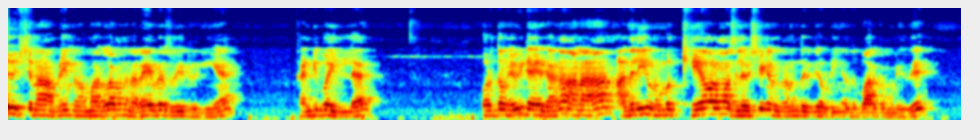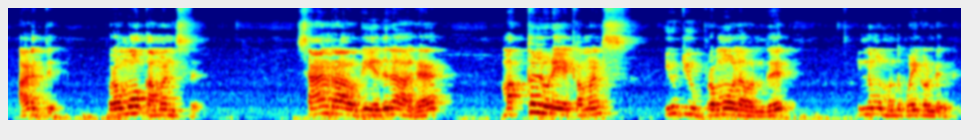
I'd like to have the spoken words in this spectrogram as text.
எவிக்ஷனா அப்படின்ற மாதிரிலாம் வந்து நிறைய பேர் சொல்லிட்டு இருக்கீங்க. கண்டிப்பாக இல்லை. ஒருத்தவங்க எவிட் ஆகிருக்காங்க ஆனால் அதுலேயும் ரொம்ப கேவலமாக சில விஷயங்கள் நடந்திருக்கு அப்படிங்கிறது பார்க்க முடியுது. அடுத்து ப்ரொமோ கமெண்ட்ஸு சாண்ட்ராவுக்கு எதிராக மக்களுடைய கமெண்ட்ஸ் யூடியூப் ப்ரொமோவில் வந்து இன்னமும் வந்து போய்க்கொண்டு இருக்கு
